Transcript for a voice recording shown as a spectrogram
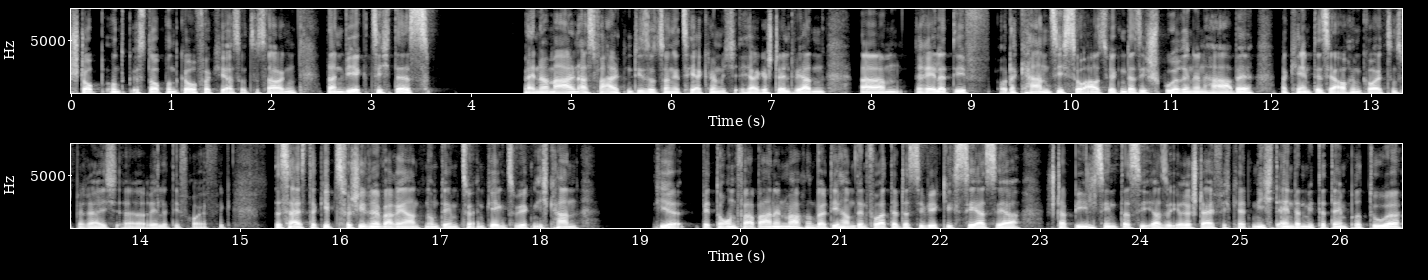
Stop- und Stop-and-Go-Verkehr sozusagen, dann wirkt sich das bei normalen Asphalten, die sozusagen jetzt herkömmlich hergestellt werden, ähm, relativ oder kann sich so auswirken, dass ich Spurinnen habe. Man kennt es ja auch im Kreuzungsbereich äh, relativ häufig. Das heißt, da gibt es verschiedene Varianten, um dem zu, entgegenzuwirken. Ich kann hier Betonfahrbahnen machen, weil die haben den Vorteil, dass sie wirklich sehr, sehr stabil sind, dass sie also ihre Steifigkeit nicht ändern mit der Temperatur.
